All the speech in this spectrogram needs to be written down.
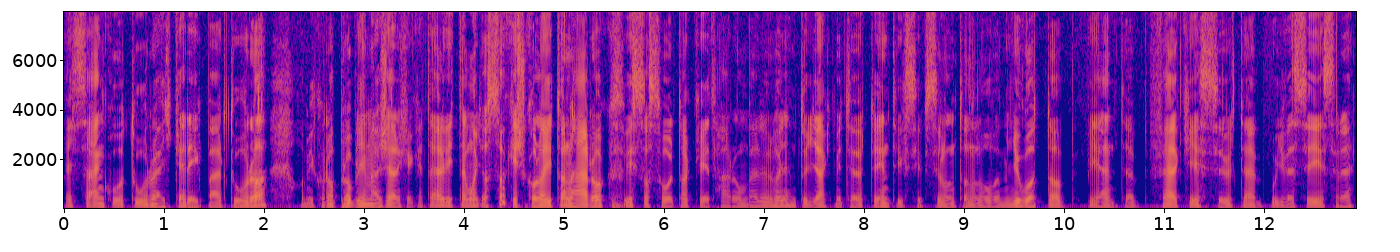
egy szánkótúra, egy kerékpártúra, amikor a problémás gyerekeket elvittem, hogy a szakiskolai tanárok visszaszóltak két-három belül, hogy nem tudják, mi történt, XY tanuló nyugodtabb, pihentebb, felkészültebb, úgy veszi észre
